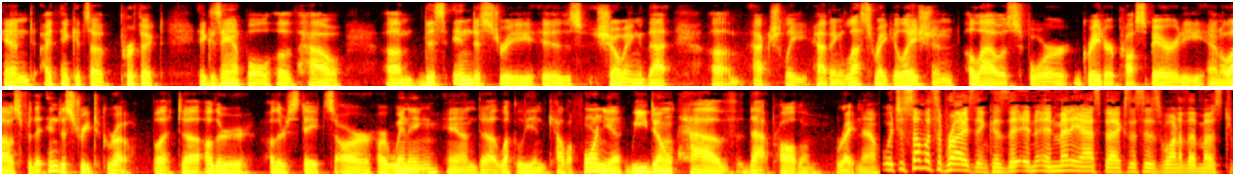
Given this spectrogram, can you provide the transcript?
and I think it's a perfect example of how um, this industry is showing that um, actually having less regulation allows for greater prosperity and allows for the industry to grow. But uh, other other states are are winning, and uh, luckily in California, we don't have that problem right now. Which is somewhat surprising because in, in many aspects, this is one of the most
